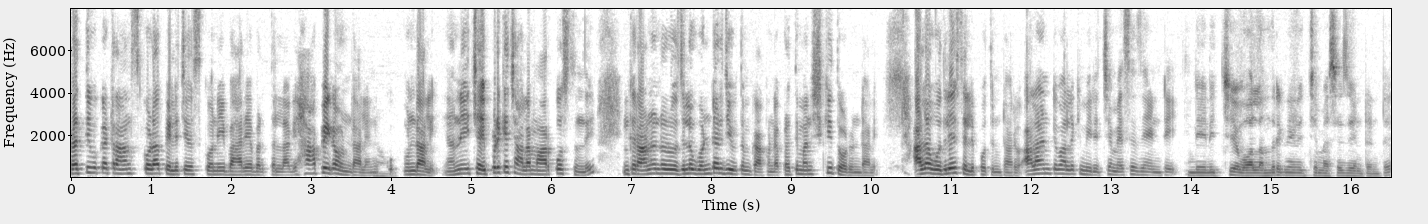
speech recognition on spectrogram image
ప్రతి ఒక్క ట్రాన్స్ కూడా పెళ్ళి చేసుకొని భార్యాభర్తల్లాగే హ్యాపీగా ఉండాలని ఉండాలి. అని ఇప్పటికే చాలా మార్పు వస్తుంది. ఇంకా రానున్న రోజుల్లో ఒంటరి జీవితం కాకుండా ప్రతి మనిషికి తోడు ఉండాలి అలా వదిలేసి వెళ్ళిపోతుంటారు అలాంటి వాళ్ళకి మీరు ఇచ్చే మెసేజ్ ఏంటి? నేను ఇచ్చే వాళ్ళందరికీ నేను ఇచ్చే మెసేజ్ ఏంటంటే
